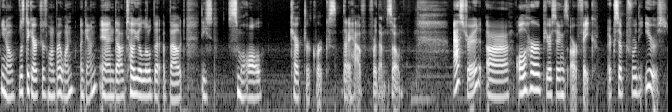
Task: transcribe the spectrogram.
you know, list the characters one by one again and uh, tell you a little bit about these small character quirks that I have for them. So Astrid, uh, all her piercings are fake, except for the ears,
